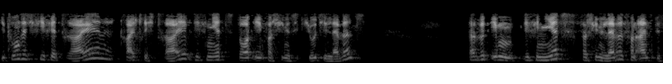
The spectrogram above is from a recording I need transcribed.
Die 62443 3-3 definiert dort eben verschiedene Security Levels. Da wird eben definiert verschiedene Levels von 1 bis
